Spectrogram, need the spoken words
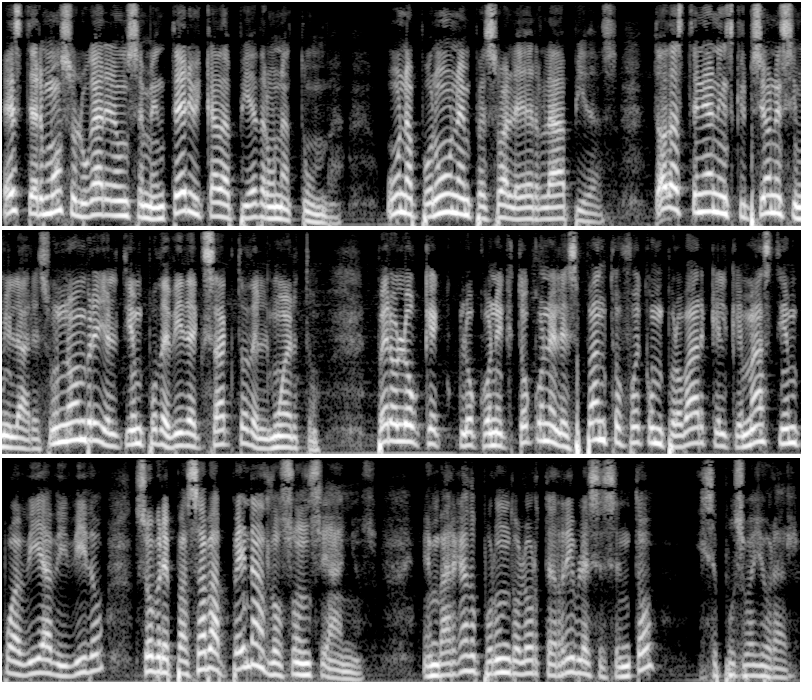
Este hermoso lugar era un cementerio y cada piedra una tumba. Una por una empezó a leer lápidas. Todas tenían inscripciones similares, un nombre y el tiempo de vida exacto del muerto. Pero lo que lo conectó con el espanto fue comprobar que el que más tiempo había vivido sobrepasaba apenas los once años. Embargado por un dolor terrible se sentó y se puso a llorar.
